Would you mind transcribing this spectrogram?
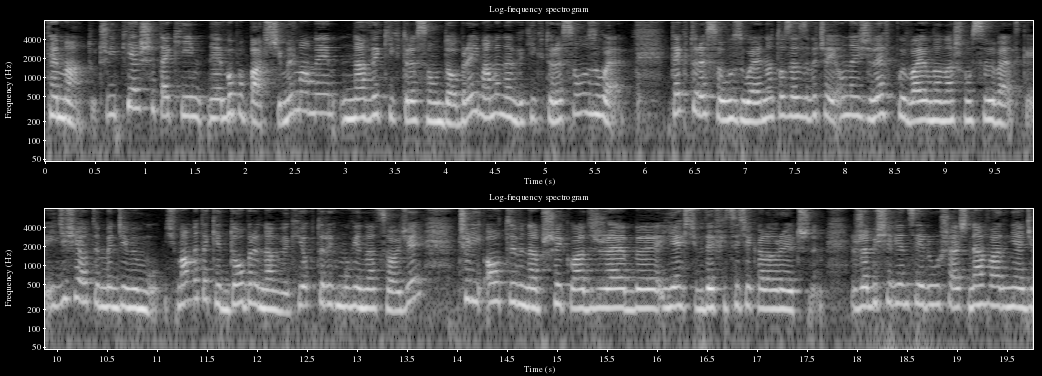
tematu. Czyli pierwszy taki, e, bo popatrzcie, my mamy nawyki, które są dobre i mamy nawyki, które są złe. Te, które są złe, no to zazwyczaj one źle wpływają na naszą sylwetkę i dzisiaj o tym będziemy mówić. Mamy takie dobre nawyki, o których mówię na co dzień, czyli o tym na przykład, żeby jeść w deficycie kalorycznym, żeby się więcej ruszać, nawadniać,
